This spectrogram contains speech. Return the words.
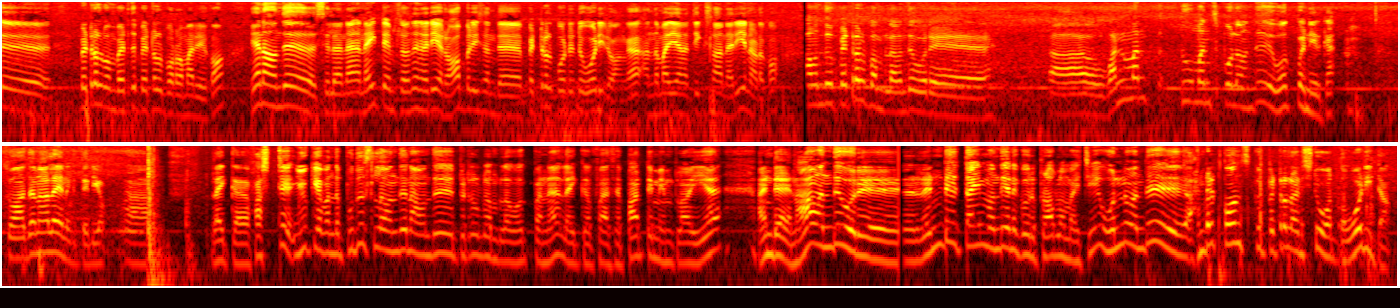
பெட்ரோல் பம்ப் எடுத்து பெட்ரோல் போடுற மாதிரி இருக்கும். ஏன்னா வந்து சில நைட் டைம்ஸ்ல வந்து நிறைய ராபரிஸ் அந்த பெட்ரோல் போட்டுட்டு ஓடிடுவாங்க. அந்த மாதிரியான திங்ஸ்லாம் நிறைய நடக்கும். நான் வந்து பெட்ரோல் பம்ப்ல வந்து ஒரு ஒன் மந்த் டூ மந்த்ஸ் போல் வந்து ஒர்க் பண்ணியிருக்கேன். ஸோ அதனால் எனக்கு தெரியும். லைக் ஃபஸ்ட்டு யூகே வந்த புதுசில் வந்து நான் வந்து பெட்ரோல் பம்பில் ஒர்க் பண்ணேன் லைக் பார்ட் டைம் எம்ப்ளாயியை அண்டு நான் வந்து ஒரு ரெண்டு டைம் வந்து எனக்கு ஒரு ப்ராப்ளம் ஆயிடுச்சு. ஒன்று வந்து ஹண்ட்ரட் பவுண்ட்ஸ்க்கு பெட்ரோல் அடிச்சுட்டு ஒருத்தன் ஓடிட்டான்.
